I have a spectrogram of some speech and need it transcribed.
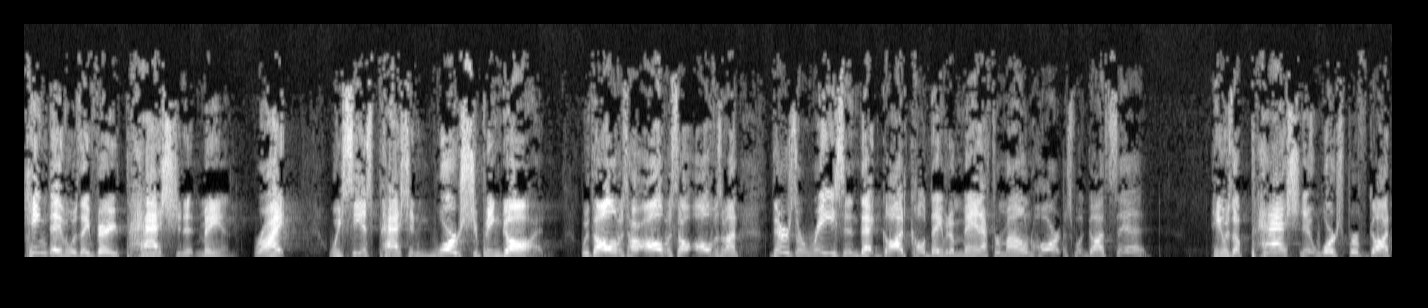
King David was a very passionate man, right? We see his passion worshiping God with all of his heart, all of his soul, all of his mind. There's a reason that God called David a man after my own heart. That's what God said. He was a passionate worshiper of God.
